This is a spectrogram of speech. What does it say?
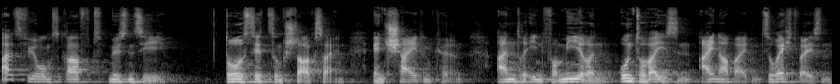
Als Führungskraft müssen Sie durchsetzungsstark sein, entscheiden können, andere informieren, unterweisen, einarbeiten, zurechtweisen,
